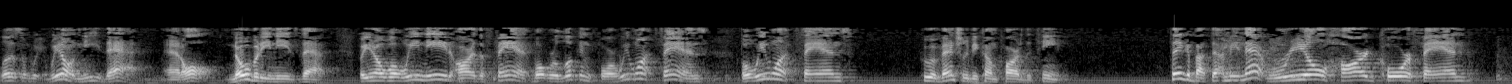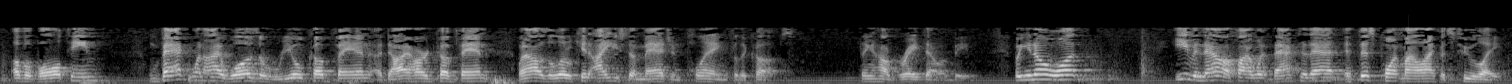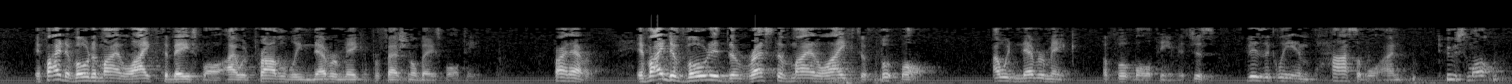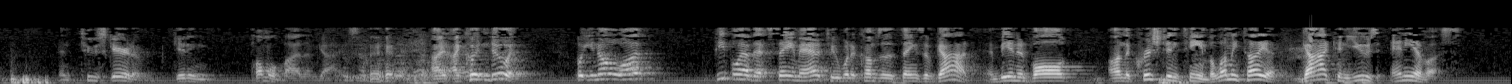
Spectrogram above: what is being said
Listen, we don't need that at all. Nobody needs that. But you know what we need are the fans. What we're looking for, we want fans, but we want fans who eventually become part of the team. Think about that. I mean, that real hardcore fan of a ball team Back when I was a real Cub fan, a die-hard Cub fan, when I was a little kid, I used to imagine playing for the Cubs. Think how great that would be. But you know what? Even now, if I went back to that, at this point in my life, it's too late. If I devoted my life to baseball, I would probably never make a professional baseball team. Probably never. If I devoted the rest of my life to football, I would never make a football team. It's just physically impossible. I'm too small and too scared of getting pummeled by them guys. I, I couldn't do it. But you know what? People have that same attitude when it comes to the things of God and being involved on the Christian team. But let me tell you, God can use any of us.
